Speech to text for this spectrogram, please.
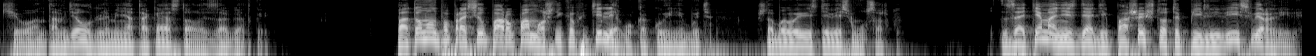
Чего он там делал, для меня так и осталось загадкой. Потом он попросил пару помощников и телегу какую-нибудь, чтобы вывести весь мусор. Затем они с дядей Пашей что-то пилили и сверлили.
